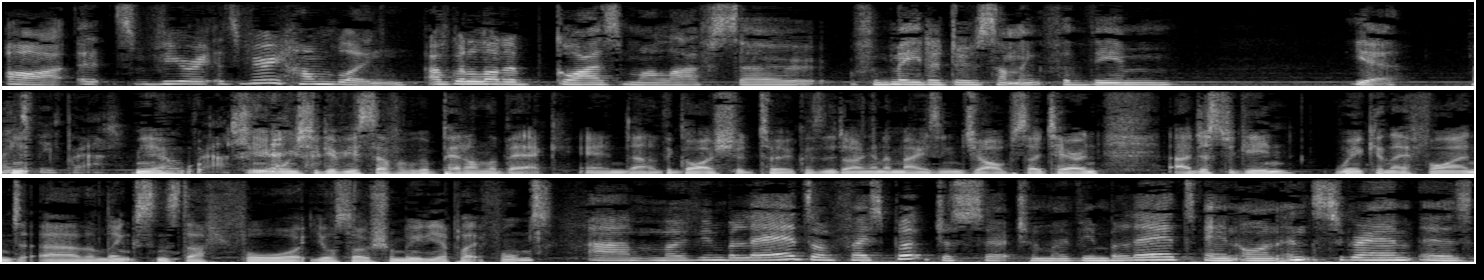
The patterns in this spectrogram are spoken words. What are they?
Oh, it's very, it's very humbling. I've got a lot of guys in my life, so for me to do something for them, yeah, makes me proud. Yeah, proud. yeah, we should give yourself a good pat on the back, and uh, the guys should too because they're doing an amazing job. So, Taryn, uh, just again, where can they find uh, the links and stuff for your social media platforms? Um, Movember Lads on Facebook, just search on Movember Lads, and on Instagram is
